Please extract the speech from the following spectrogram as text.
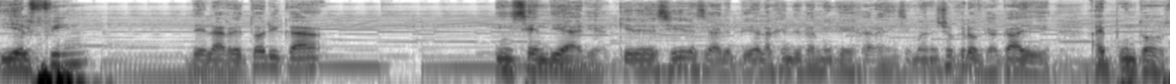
Y el fin de la retórica incendiaria. Quiere decir, o sea, le pidió a la gente también que dejara de incendiar. Bueno, yo creo que acá hay, hay puntos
